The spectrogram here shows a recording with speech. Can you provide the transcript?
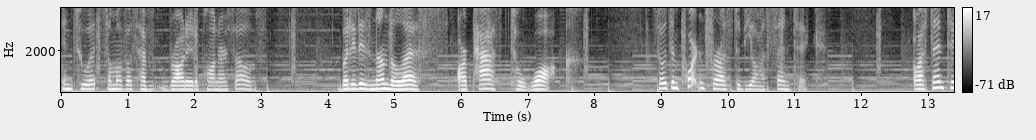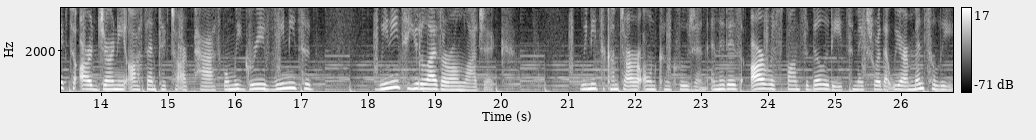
into it, some of us have brought it upon ourselves. But it is nonetheless our path to walk. So it's important for us to be authentic. Authentic to our journey, authentic to our path. When we grieve, we need to we need to utilize our own logic. We need to come to our own conclusion, and it is our responsibility to make sure that we are mentally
